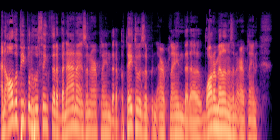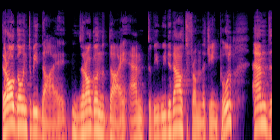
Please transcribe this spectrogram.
And all the people who think that a banana is an airplane, that a potato is an airplane, that a watermelon is an airplane, they're all going to be die. They're all going to die and to be weeded out from the gene pool. And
